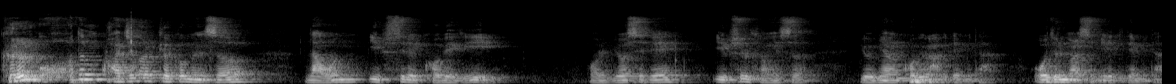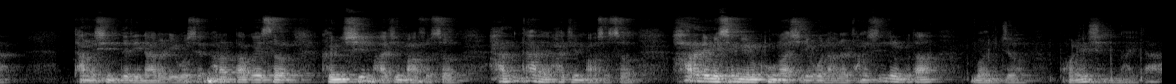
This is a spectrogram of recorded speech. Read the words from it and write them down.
그런 모든 과정을 겪으면서 나온 입술의 고백이 오늘 요셉의 입술을 통해서 유명한 고백을 하게 됩니다. 5절 말씀 이렇게 됩니다. 당신들이 나를 이곳에 팔았다고 해서 근심하지 마소서 한탄하지 마소서 하나님의 생명을 공하시려고 나를 당신들보다 먼저 보내셨나이다.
